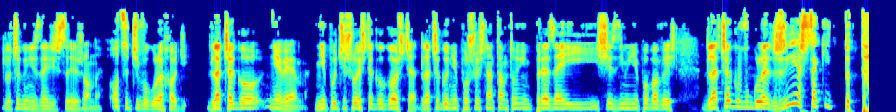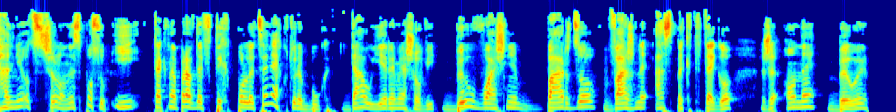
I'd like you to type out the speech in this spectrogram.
Dlaczego nie znajdziesz sobie żony? O co ci w ogóle chodzi? Dlaczego, nie wiem, nie pocieszyłeś tego gościa? Dlaczego nie poszłeś na tamtą imprezę i się z nimi nie pobawiłeś? Dlaczego w ogóle żyjesz w taki totalnie odstrzelony sposób? I tak naprawdę w tych poleceniach, które Bóg dał Jeremiaszowi, był właśnie bardzo ważny aspekt tego, że one były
